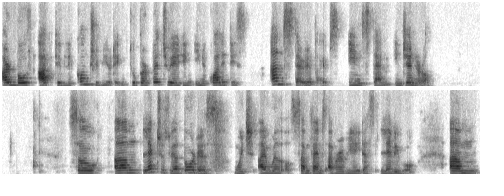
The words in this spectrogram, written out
are both actively contributing to perpetuating inequalities and stereotypes in STEM in general. So um, Lectures Without Borders, which I will sometimes abbreviate as LEWIBO, um,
